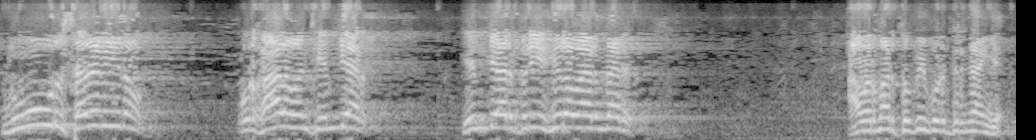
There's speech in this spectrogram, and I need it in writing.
நூறு சதவீதம். ஒரு காலம் வந்து எம்ஜிஆர். எம்ஜிஆர் பெரிய ஹீரோவா இருந்தார். அவர் மாதிரி தொப்பி கொடுத்துருந்தாங்க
